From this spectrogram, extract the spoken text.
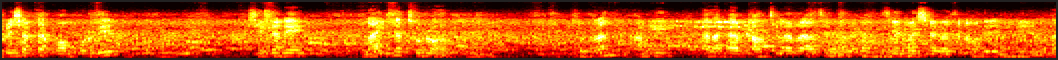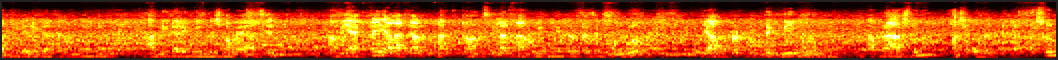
প্রেশারটা কম পড়বে, সেখানে লাইনটা ছোট হবে। সুতরাং আমি এলাকার কাউন্সিলররা আছেন সিএমএস সাহেব আছেন, আমাদের এমনি আধিকারিক আছেন অন্যান্য আধিকারিকবৃন্দ সবাই আছেন। আমি একটাই এলাকার কাউন্সিলর নাগরিকবৃন্দের কাছে বলব যে আপনারা প্রত্যেক দিন আপনারা আসুন, হাসপাতালে আসুন।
